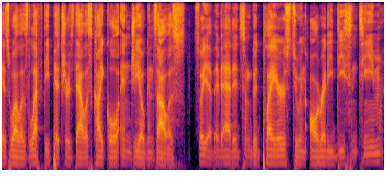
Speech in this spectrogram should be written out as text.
as well as lefty pitchers Dallas Keuchel and Gio Gonzalez. So yeah, they've added some good players to an already decent team,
